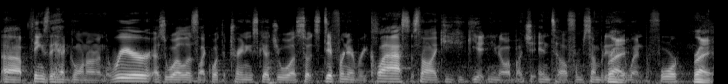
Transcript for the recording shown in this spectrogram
uh, things they had going on in the rear, as well as like what the training schedule was. So it's different every class. It's not like you could get you know a bunch of intel from somebody Right. that went before. Right.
